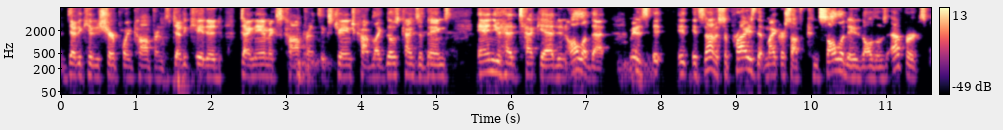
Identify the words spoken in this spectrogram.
a dedicated SharePoint conference, dedicated Dynamics conference, Exchange conference, like those kinds of things, and you had Tech Ed and all of that. I mean, it's it, it, it's not a surprise that Microsoft consolidated all those efforts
